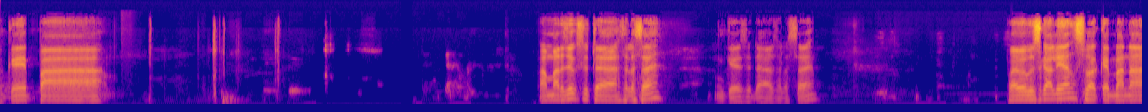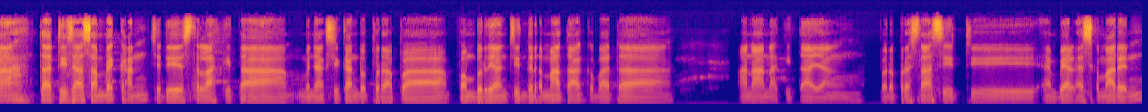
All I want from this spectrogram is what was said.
Oke, Pak Pak Marjuk sudah selesai? Oke, sudah selesai. Bapak Ibu sekalian, sebagaimana tadi saya sampaikan, jadi setelah kita menyaksikan beberapa pemberian cindera mata kepada anak-anak kita yang berprestasi di MBLS kemarin,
